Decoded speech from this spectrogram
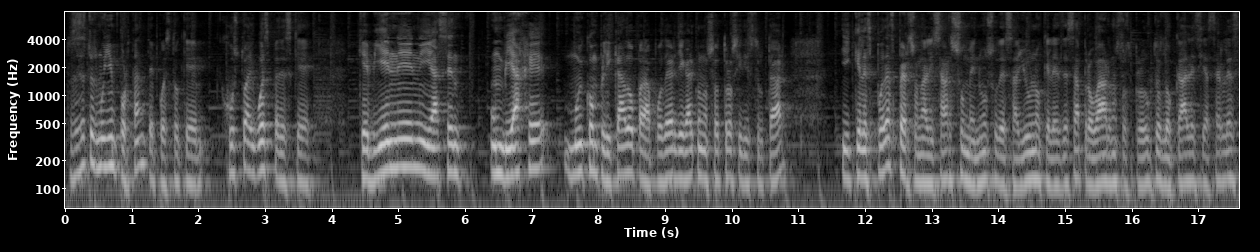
Entonces esto es muy importante, puesto que justo hay huéspedes que, que vienen y hacen un viaje muy complicado para poder llegar con nosotros y disfrutar y que les puedas personalizar su menú, su desayuno, que les des a probar nuestros productos locales y hacerles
